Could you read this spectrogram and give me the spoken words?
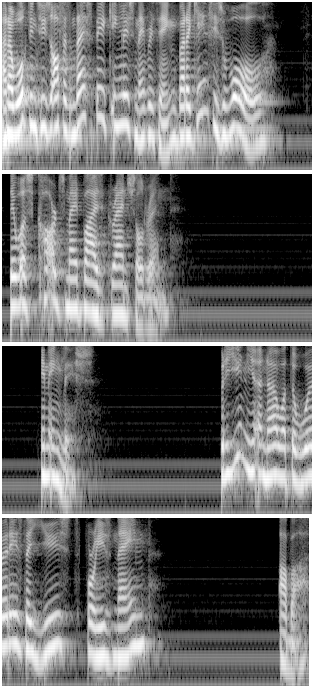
And I walked into his office, and they speak English and everything, but against his wall, there was cards made by his grandchildren in English. But do you know what the word is they used for his name? Abba.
